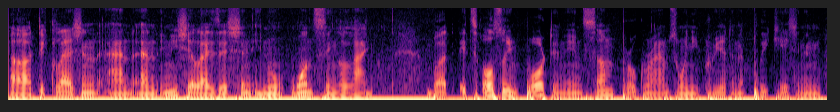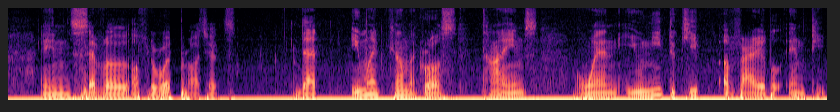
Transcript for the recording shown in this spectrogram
a declaration and an initialization in one single line. But it's also important in some programs when you create an application in, in several of your web projects that you might come across times when you need to keep a variable empty.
